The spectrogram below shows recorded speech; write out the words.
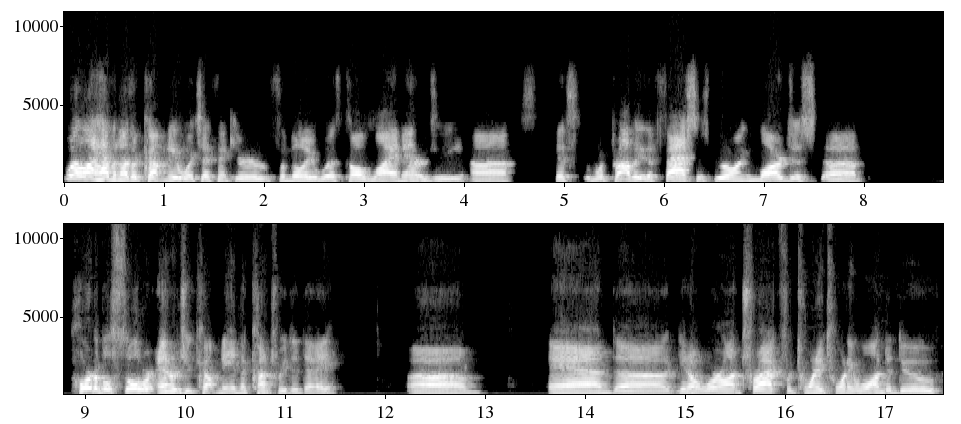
Well, I have another company which I think you're familiar with called Lion Energy. Uh, it's we're probably the fastest growing, largest uh, portable solar energy company in the country today. Um, and uh, you know we're on track for 2021 to do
